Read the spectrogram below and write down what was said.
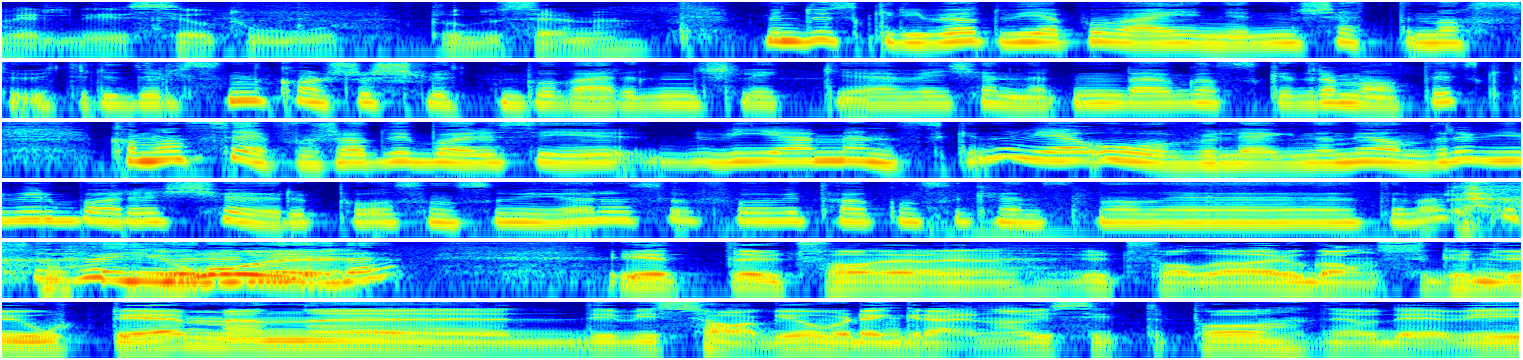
veldig CO2-produserende. Men du skriver jo at vi er på vei inn i den sjette masseutryddelsen, kanskje slutten på verden slik eh, vi kjenner den. Det er jo ganske dramatisk. Kan man se for seg at vi bare sier vi er menneskene, vi er overlegne de andre, vi vil bare kjøre på sånn som vi gjør, og så får vi ta konsekvensen av det etter hvert? og så får jorda eh, i et utfall, eh, utfall, av arroganse kunne vi gjort det, men det, vi sager jo over den greina vi sitter på. Det er jo det vi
